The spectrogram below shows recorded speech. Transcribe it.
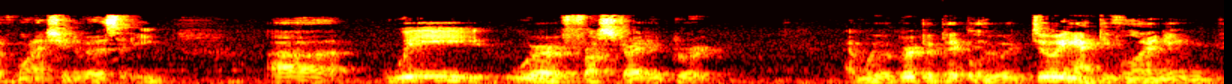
of Monash University. Uh, we were a frustrated group and we were a group of people who were doing active learning.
